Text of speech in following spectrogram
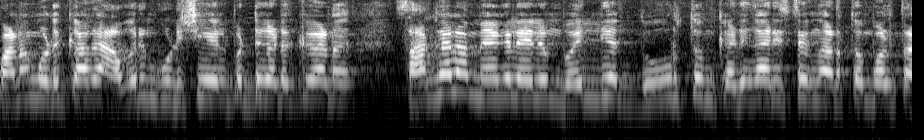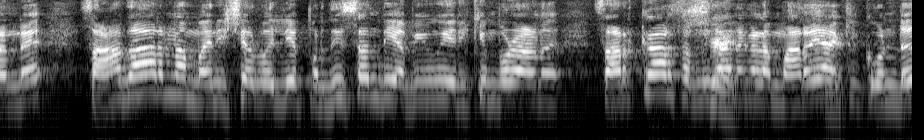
പണം കൊടുക്കാതെ അവരും കുടിശ്ശികയിൽപ്പെട്ട് കിടക്കുകയാണ്. സകല മേഖലയിലും വലിയ ദൂർത്തും കെടുകാര്യസ്ഥയും നടത്തുമ്പോൾ തന്നെ സാധാരണ മനുഷ്യർ വലിയ പ്രതിസന്ധി അഭിമുഖീകരിക്കുമ്പോഴാണ് സർക്കാർ സംവിധാനങ്ങളെ മറയാക്കിക്കൊണ്ട്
